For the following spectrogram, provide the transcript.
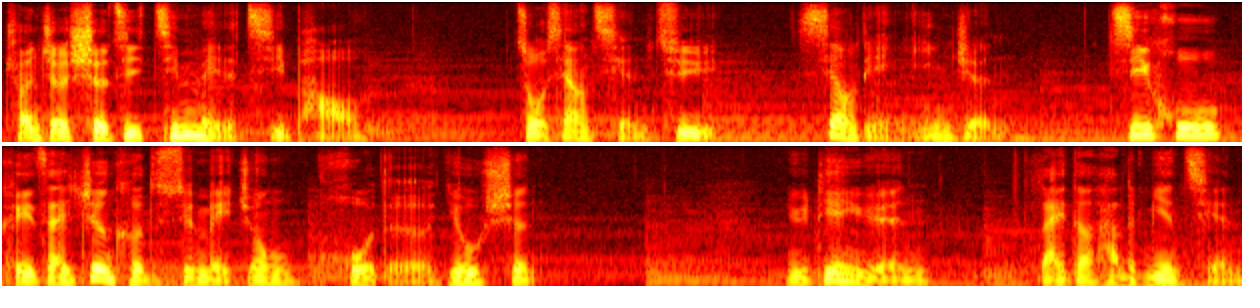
穿着设计精美的旗袍，走向前去，笑脸迎人，几乎可以在任何的选美中获得优胜。女店员。来到他的面前，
